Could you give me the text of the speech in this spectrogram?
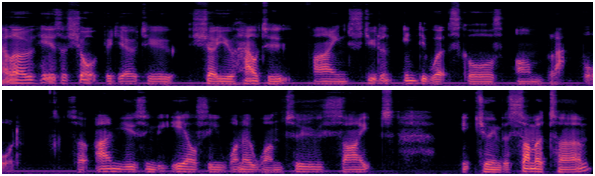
Hello, here's a short video to show you how to find student IndieWork scores on Blackboard. So I'm using the ELC 1012 site during the summer term.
